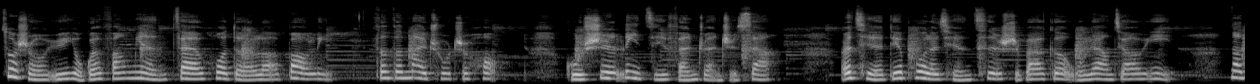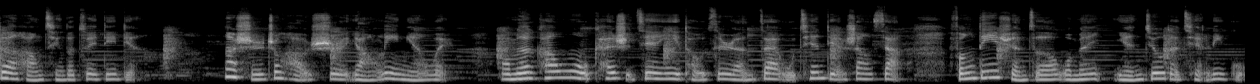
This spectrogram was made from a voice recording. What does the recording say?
做手与有关方面在获得了暴利，纷纷卖出之后，股市立即反转直下，而且跌破了前次十八个无量交易那段行情的最低点。那时正好是阳历年尾，我们的刊物开始建议投资人在五千点上下逢低选择我们研究的潜力股。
